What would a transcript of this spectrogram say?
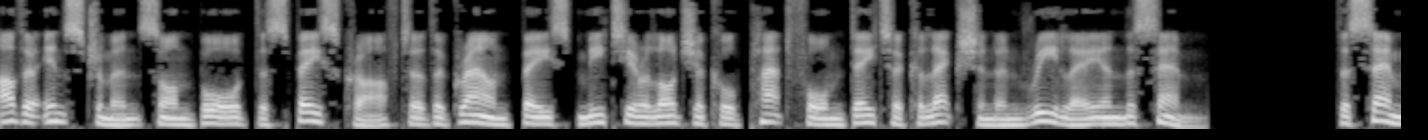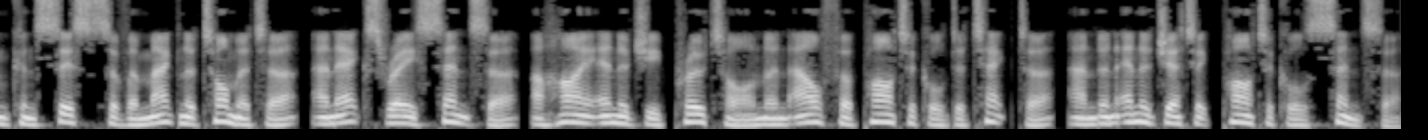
Other instruments on board the spacecraft are the Ground-Based Meteorological Platform Data Collection and Relay and the SEM. The SEM consists of a magnetometer, an X-ray sensor, a high-energy proton and alpha particle detector, and an energetic particles sensor.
